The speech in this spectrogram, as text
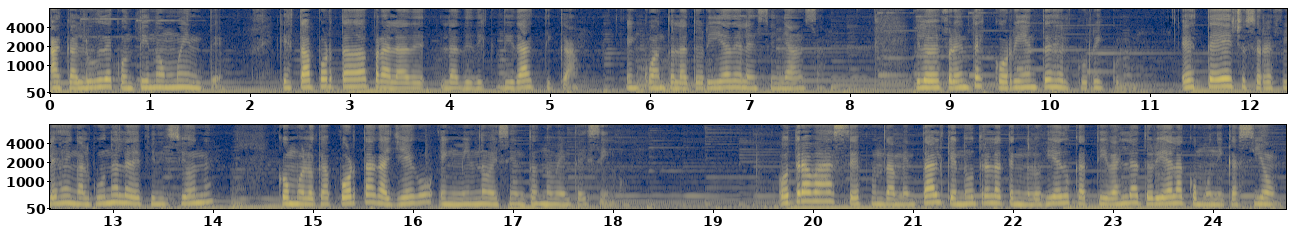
acalude continuamente, que está aportada para la, didáctica en cuanto a la teoría de la enseñanza y las diferentes corrientes del currículum. Este hecho se refleja en algunas de las definiciones como lo que aporta Gallego en 1995. Otra base fundamental que nutre la tecnología educativa es la teoría de la comunicación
